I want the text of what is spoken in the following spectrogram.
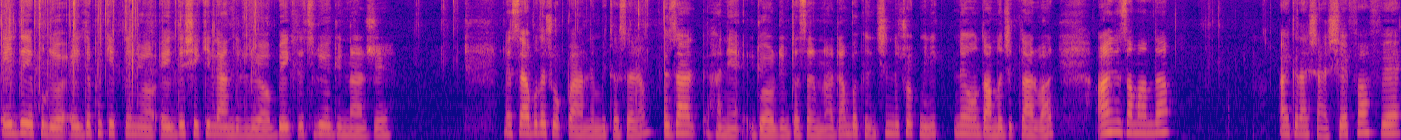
Elde yapılıyor, elde paketleniyor, elde şekillendiriliyor, bekletiliyor günlerce. Mesela bu da çok beğendiğim bir tasarım. Özel hani gördüğüm tasarımlardan. Bakın içinde çok minik neon damlacıklar var. Aynı zamanda arkadaşlar şeffaf ve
